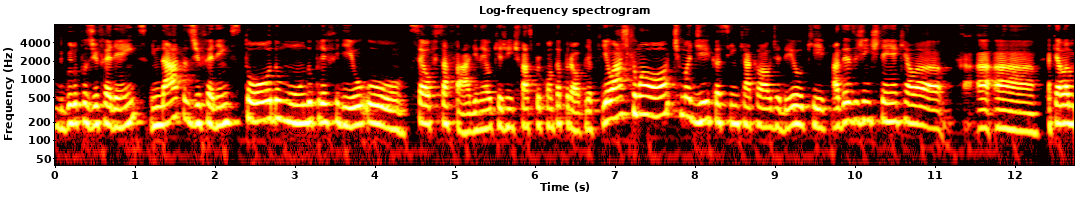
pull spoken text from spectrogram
grupos diferentes, em datas diferentes, todo mundo preferiu o self-safari, né? O que a gente faz por conta própria. E eu acho que uma ótima dica, assim, que a Cláudia deu, que às vezes a gente tem aquela, a, a- aquela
